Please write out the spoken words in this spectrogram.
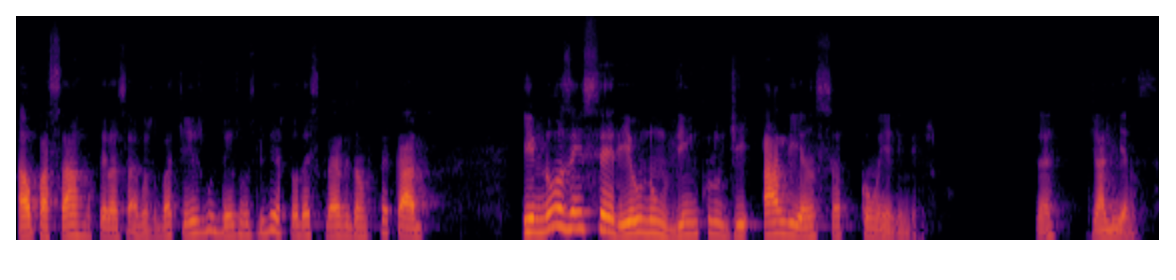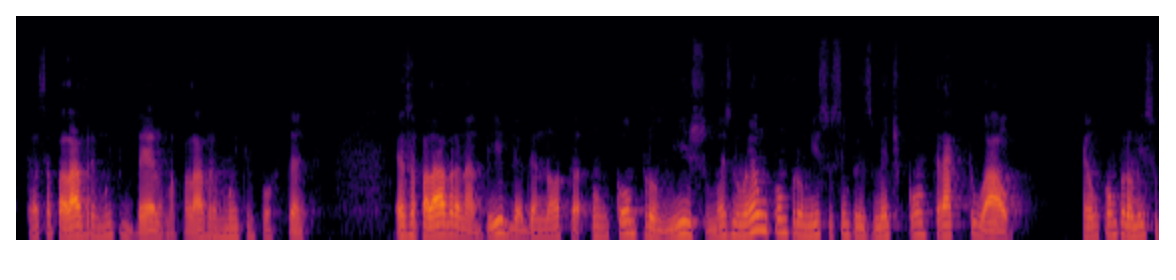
Ao passarmos pelas águas do batismo, Deus nos libertou da escravidão do pecado e nos inseriu num vínculo de aliança com Ele mesmo, né? De aliança. Então essa palavra é muito bela, uma palavra muito importante. Essa palavra na Bíblia denota um compromisso, mas não é um compromisso simplesmente contractual. É um compromisso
